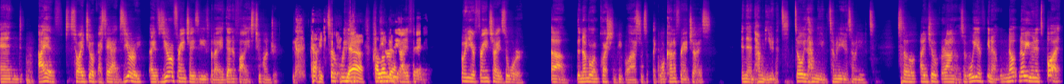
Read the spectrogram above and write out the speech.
And I have, so I joke, I say I have zero, I have zero franchisees, but I identify as 200. nice. So when yeah, you, I love you go to that. the IFA, when you're a franchisor, um, the number one question people ask is like, what kind of franchise? And then how many units? It's always how many units, how many units, how many units. So I joke around. I was like, well, we have, you know, no, no units, but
